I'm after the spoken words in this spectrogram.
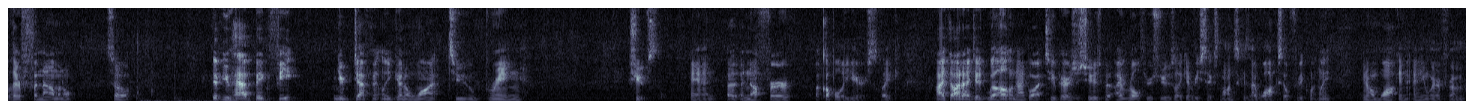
They're phenomenal. So if you have big feet, you're definitely going to want to bring shoes and uh, enough for a couple of years. Like, I thought I did well, and I bought two pairs of shoes, but I roll through shoes like every six months because I walk so frequently. You know, I'm walking anywhere from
